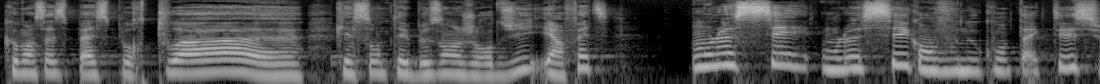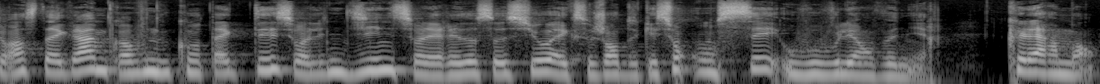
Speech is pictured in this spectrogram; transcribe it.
comment ça se passe pour toi, euh, quels sont tes besoins aujourd'hui? Et en fait, on le sait, on le sait quand vous nous contactez sur Instagram, quand vous nous contactez sur LinkedIn, sur les réseaux sociaux avec ce genre de questions, on sait où vous voulez en venir, clairement.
